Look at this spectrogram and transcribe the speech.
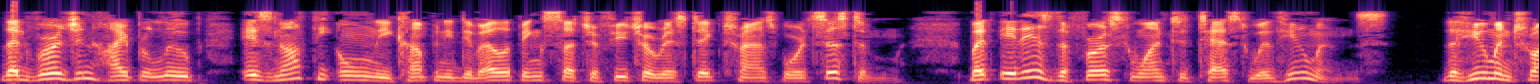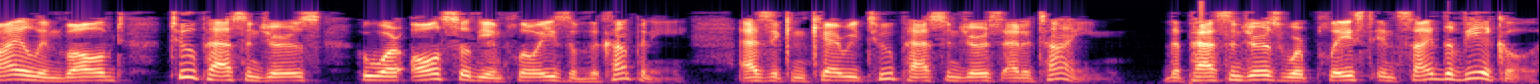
that Virgin Hyperloop is not the only company developing such a futuristic transport system, but it is the first one to test with humans. The human trial involved two passengers who are also the employees of the company, as it can carry two passengers at a time. The passengers were placed inside the vehicle,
